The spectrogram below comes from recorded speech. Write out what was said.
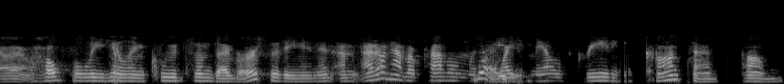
Uh, hopefully, he'll include some diversity in it. I mean, I don't have a problem with Right. white males creating content. Um,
